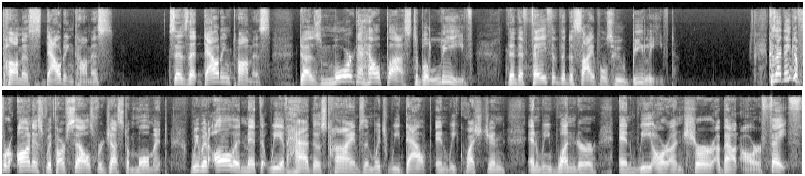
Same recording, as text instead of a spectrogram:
Thomas, doubting Thomas, says that doubting Thomas does more to help us to believe than the faith of the disciples who believed. Because I think if we're honest with ourselves for just a moment, we would all admit that we have had those times in which we doubt and we question and we wonder and we are unsure about our faith.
